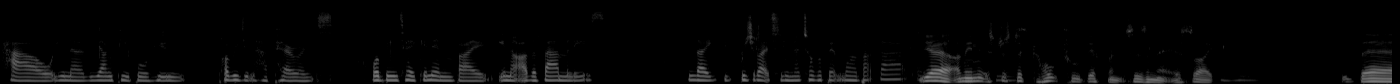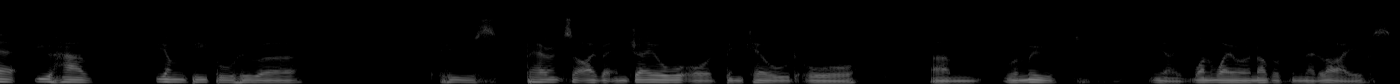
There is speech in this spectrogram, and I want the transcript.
how you know the young people who probably didn't have parents were being taken in by you know other families. Like, would you like to you know talk a bit more about that? Yeah, I mean it's just a cultural difference, isn't it? It's like Mhm. there you have young people who are whose parents are either in jail or have been killed or um, removed, you know, one way or another from their lives.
